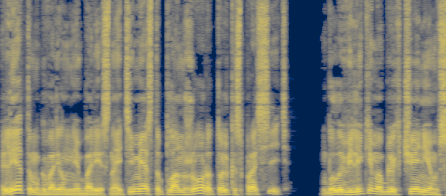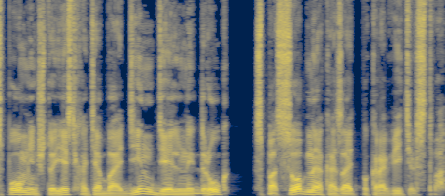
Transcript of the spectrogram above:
Летом, говорил мне Борис, найти место планжора, только спросить. Было великим облегчением вспомнить, что есть хотя бы один дельный друг, способный оказать покровительство.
